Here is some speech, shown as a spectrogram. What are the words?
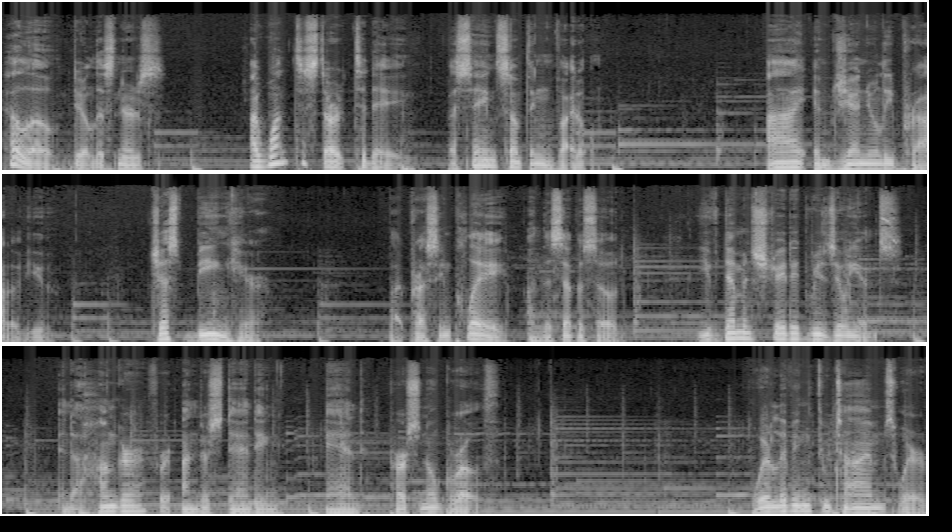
Hello, dear listeners. I want to start today by saying something vital. I am genuinely proud of you. Just being here. By pressing play on this episode, you've demonstrated resilience and a hunger for understanding and personal growth. We're living through times where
